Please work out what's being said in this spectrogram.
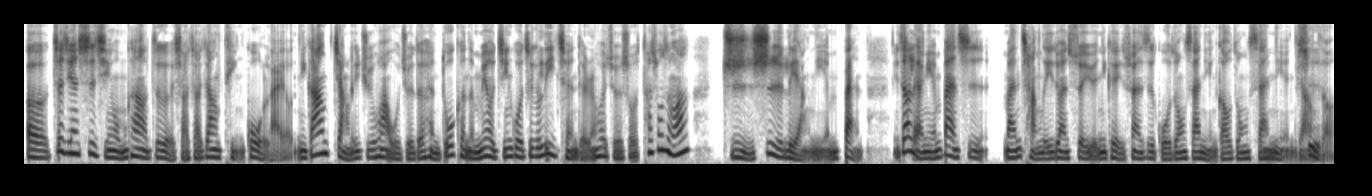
呃，这件事情我们看到这个小乔这样挺过来哦。你刚刚讲了一句话，我觉得很多可能没有经过这个历程的人会觉得说，他说什么？只是两年半，你知道两年半是蛮长的一段岁月，你可以算是国中三年、高中三年这样子。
